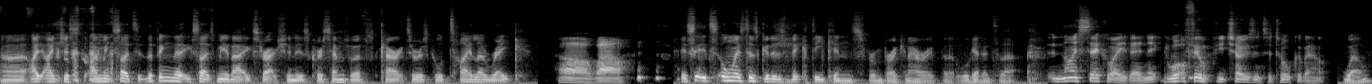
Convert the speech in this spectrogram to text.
Uh, I, I just I'm excited. The thing that excites me about Extraction is Chris Hemsworth's character is called Tyler Rake. Oh wow! it's it's almost as good as Vic Deakins from Broken Arrow, but we'll get into that. A nice segue there, Nick. What film have you chosen to talk about? Well,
